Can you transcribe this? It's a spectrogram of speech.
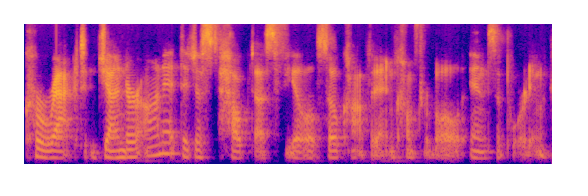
correct gender on it that just helped us feel so confident and comfortable in supporting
